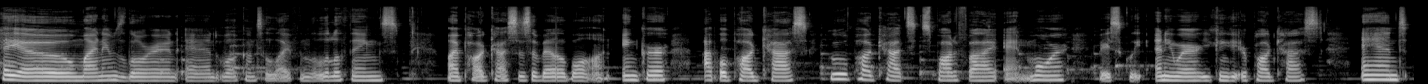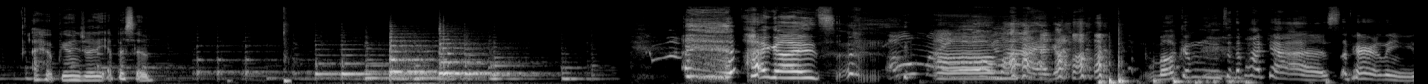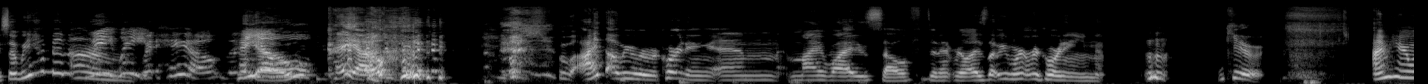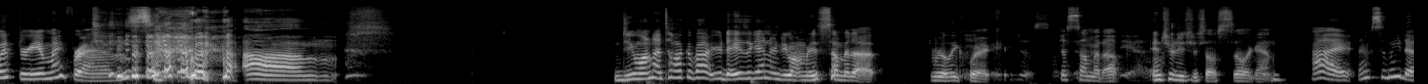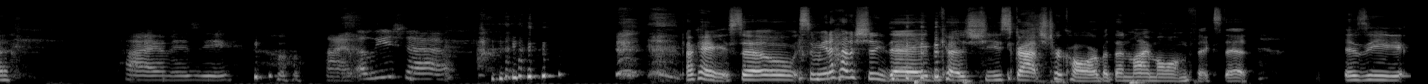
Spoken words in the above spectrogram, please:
Heyo, my name is Lauren, and welcome to Life in the Little Things. My podcast is available on Anchor, Apple Podcasts, Google Podcasts, Spotify, and more. Basically, anywhere you can get your podcast. And I hope you enjoy the episode. Hi, guys. Oh my Oh my god. Welcome to the podcast, apparently. So, we have been. Um, Wait, wait, wait, heyo. Heyo. Heyo. I thought we were recording, and my wise self didn't realize that we weren't recording. Cute. I'm here with three of my friends. um, do you want to talk about your days again, or do you want me to sum it up really quick? Just sum it up. Introduce yourself still again. Hi, I'm Samita. Hi, I'm Izzy. I'm Alicia. Okay, so Samita had a shitty day because she scratched her car, but then my mom fixed it. Izzy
